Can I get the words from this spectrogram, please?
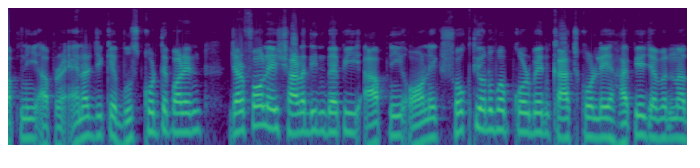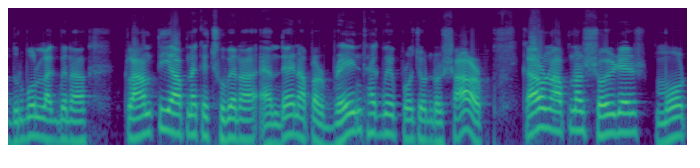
আপনি আপনার এনার্জিকে বুস্ট করতে পারেন, যার ফলে সারাদিন ব্যাপী আপনি অনেক শক্তি অনুভব করবেন, কাজ করলে হাঁপিয়ে যাবেন না, দুর্বল লাগবে না, ক্লান্তি আপনাকে ছুবে না অ্যান্ড দেন আপনার ব্রেন থাকবে প্রচণ্ড শার্প কারণ আপনার শরীরের মোট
